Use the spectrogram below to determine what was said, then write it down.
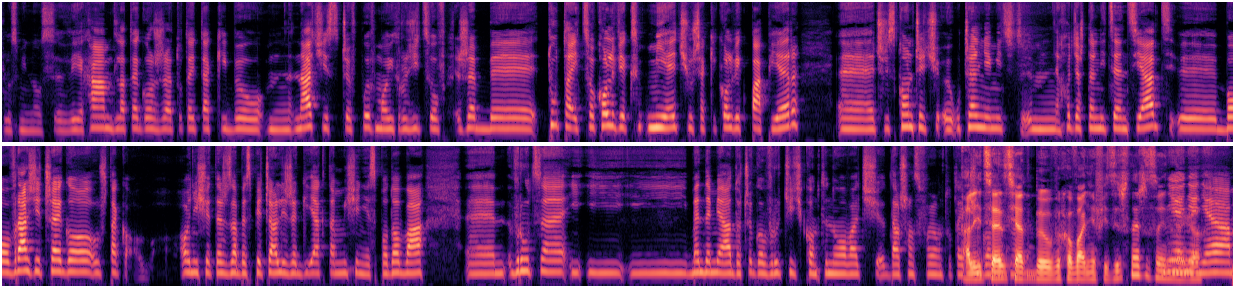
plus minus, wyjechałam, dlatego że tutaj taki był mm, nacisk czy wpływ moich rodziców, żeby tutaj cokolwiek mieć, już jakikolwiek papier, e, czyli skończyć e, uczelnię, mieć mm, chociaż ten licencjat, bo w razie czego już tak oni się też zabezpieczali, że jak tam mi się nie spodoba, wrócę i, i, i będę miała do czego wrócić, kontynuować dalszą swoją tutaj A licencjat był wychowanie fizyczne, czy co innego? Nie, nie, nie. Ja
